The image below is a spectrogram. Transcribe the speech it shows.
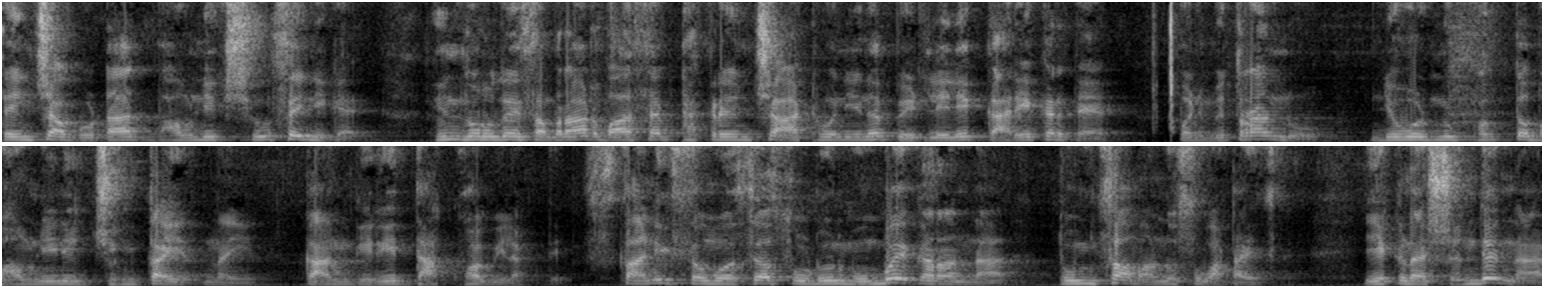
त्यांच्या गोटात भावनिक शिवसैनिक आहेत. हिंदू हृदय सम्राट बाळासाहेब ठाकरेंच्या आठवणीनं पेटलेले कार्यकर्ते आहेत. पण मित्रांनो निवडणूक फक्त भावनेने जिंकता येत नाही कामगिरी दाखवावी लागते. स्थानिक समस्या सोडून मुंबईकरांना तुमचा माणूस वाटायचा. एकनाथ शिंदेंना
